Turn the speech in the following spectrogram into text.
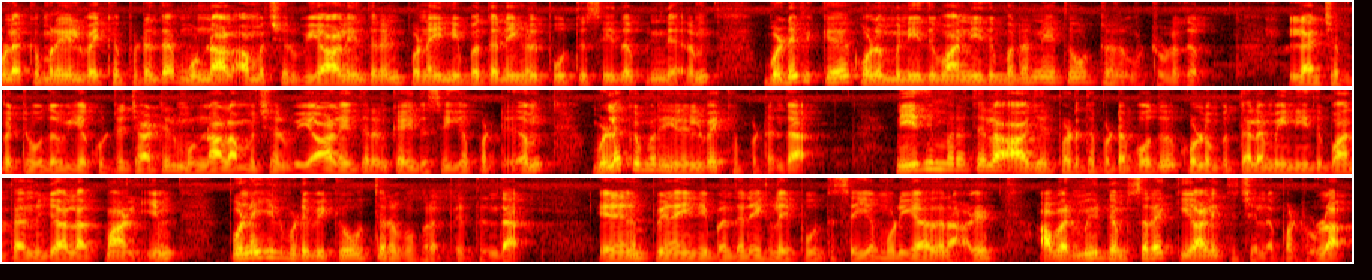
விளக்கமுறையில் வைக்கப்பட்டிருந்த முன்னாள் அமைச்சர் வியாழேந்திரன் பிணை நிபந்தனைகள் பூர்த்தி செய்த பின்னர் விடுவிக்க கொழும்பு நீதிவான் நீதிமன்றம் நேற்று உத்தரவிட்டுள்ளது. லஞ்சம் பெற்று உதவிய குற்றச்சாட்டில் முன்னாள் அமைச்சர் வியாழேந்திரன் கைது செய்யப்பட்டு விளக்குமுறையில் வைக்கப்பட்டிருந்தார். நீதிமன்றத்தில் ஆஜர்படுத்தப்பட்ட போது கொழும்பு தலைமை நீதிபான் தனுஜா லக்மாலி புனையில் விடுவிக்க உத்தரவு பிறப்பித்திருந்தார். எனினும் பிணை நிபந்தனைகளை பூர்த்தி செய்ய முடியாதனால் அவர் மீண்டும் சிறைக்கு அழைத்துச் செல்லப்பட்டுள்ளார்.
